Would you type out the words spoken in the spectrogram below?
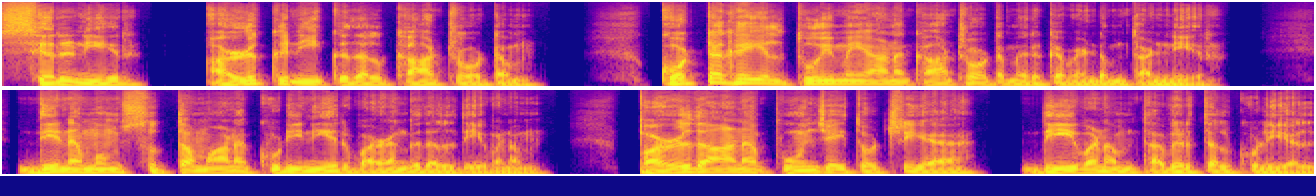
சிறுநீர் அழுக்கு நீக்குதல் காற்றோட்டம். கொட்டகையில் தூய்மையான காற்றோட்டம் இருக்க வேண்டும் தண்ணீர். தினமும் சுத்தமான குடிநீர் வழங்குதல் தீவனம். பழுதான பூஞ்சை தொற்றிய தீவனம் தவிர்த்தல் குளியல்.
